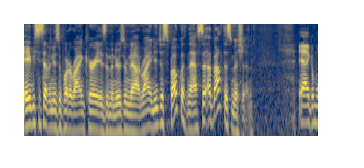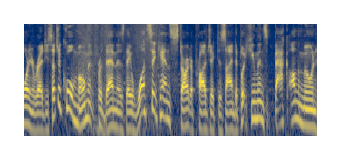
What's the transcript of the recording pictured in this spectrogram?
ABC 7 News reporter Ryan Curry is in the newsroom now. And Ryan, you just spoke with NASA about this mission. Yeah, good morning, Reggie. Such a cool moment for them as they once again start a project designed to put humans back on the moon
